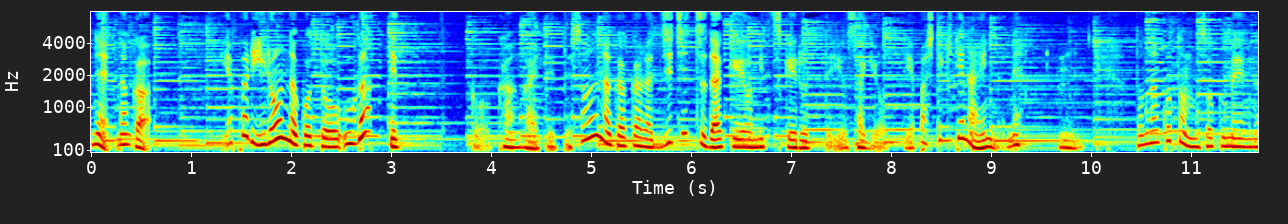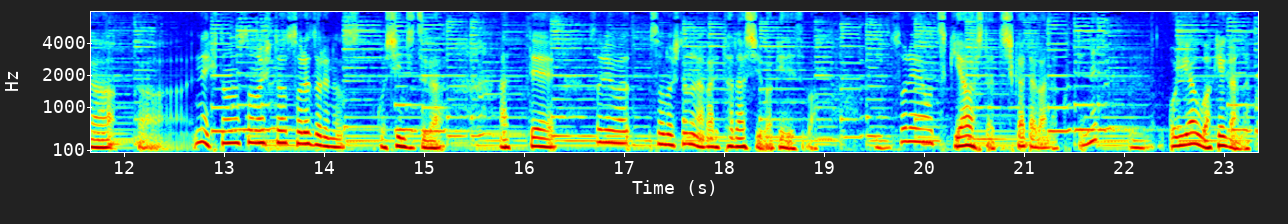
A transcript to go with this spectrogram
うん、ねなんかやっぱりいろんなことをうがってこう考えててその中から事実だけを見つけるっていう作業ってやっぱしてきてないんだよね。うん。どんなことも側面がね、人のその人それぞれのこう真実があってそれはその人の中で正しいわけですわ、うん、それを付き合わせたって仕方がなくてね、うん、折り合うわけがなくて。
